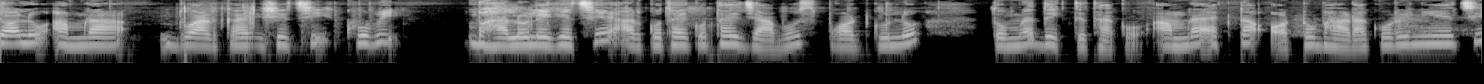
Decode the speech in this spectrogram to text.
চলো আমরা দ্বারকা এসেছি। খুবই ভালো লেগেছে। আর কোথায় কোথায় যাব স্পটগুলো তোমরা দেখতে থাকো। আমরা একটা অটো ভাড়া করে নিয়েছি।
